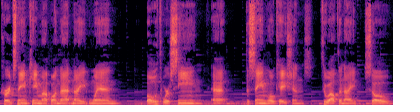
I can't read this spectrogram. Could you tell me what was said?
Kurt's name came up on that night when both were seen at the same locations throughout the night. So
